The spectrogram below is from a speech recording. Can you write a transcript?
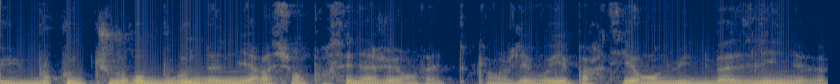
eu beaucoup, toujours beaucoup d'admiration pour ces nageurs en fait. Quand je les voyais partir en huile de vaseline,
